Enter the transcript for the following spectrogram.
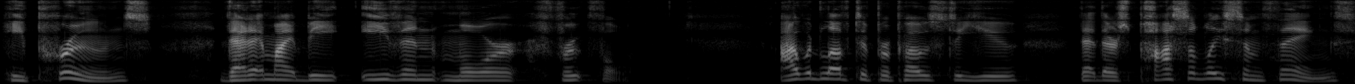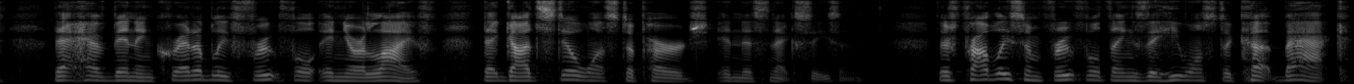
He prunes that it might be even more fruitful. I would love to propose to you that there's possibly some things that have been incredibly fruitful in your life that God still wants to purge in this next season. There's probably some fruitful things that He wants to cut back,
